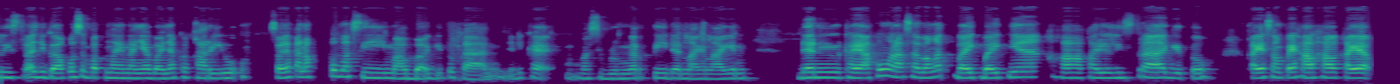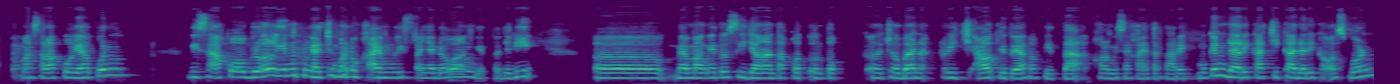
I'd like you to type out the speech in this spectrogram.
Listra juga aku sempat nanya-nanya banyak ke Karyu. Soalnya kan aku masih maba gitu kan. Jadi kayak masih belum ngerti dan lain-lain. Dan kayak aku ngerasa banget baik-baiknya kakak Karyu Listra gitu. Kayak sampai hal-hal kayak masalah kuliah pun bisa aku obrolin. Nggak cuma UKM Listranya doang gitu. Jadi uh, memang itu sih jangan takut untuk uh, coba reach out gitu ya ke kita kalau misalnya kalian tertarik. Mungkin dari Kak Cika dari Kak Osborne.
